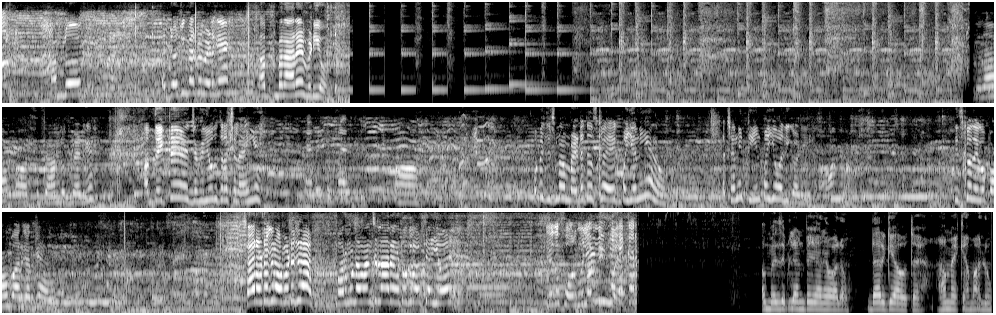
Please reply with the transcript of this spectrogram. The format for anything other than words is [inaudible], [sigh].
हम लोग डोजिंग कार पे बैठ गए। अब बना रहे हैं वीडियो। और सुफियान लोग बैठ गए। अब देखते हैं जंगलियों की तरह चलाएँगे। हाँ। अबे जिसमें हम बैठे थे उसका एक पहिया नहीं है ना? अच्छा नहीं तीन पहियों वाली गाड़ी है। इसको देखो पाँव पार करके आ गए sir autograph autograph formula one चला रहे ऑटोग्राफ चाहिए ये तो फार्मूला टू है। अब मैं जिप जिपलाइन पे जाने वाला हूँ। डर क्या होता है। हमें क्या मालूम?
